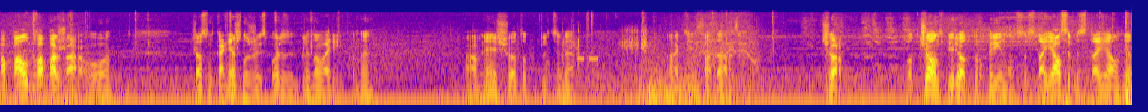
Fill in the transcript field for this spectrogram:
попал два пожара. О. Сейчас он, конечно же, использует, блин, аварийку, да? А у меня еще тут для тебя один подарок. Черт. Вот что он вперед вдруг ринулся? Стоял себе, стоял, нет?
